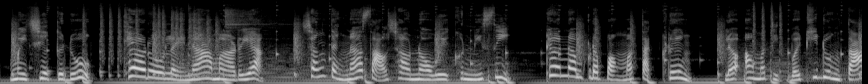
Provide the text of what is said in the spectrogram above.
ๆ ไม่เชื่อกระดู แค่โรไลนามาเรีย ช่างแต่งหน้าสาวชาวนอร์เวย์คนนี้สิ เธอนำกระป๋องมาตัดครึ่ง แล้วเอามาติดไว้ที่ดวงตา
